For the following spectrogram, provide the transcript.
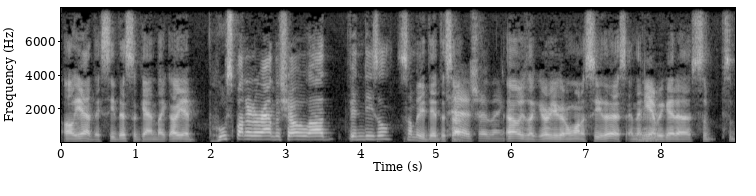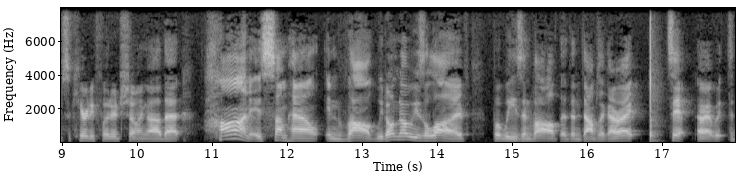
oh yeah, they see this again. Like, oh yeah, who spun it around the show? Uh, Vin Diesel. Somebody did this. up. I think. Oh, he's like, oh, you're gonna want to see this, and then Mm-hmm. yeah, we get uh, some some security footage showing uh, that Han is somehow involved. We don't know he's alive, but he's involved. And then Dom's like, all right, that's it. All right, we- to,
